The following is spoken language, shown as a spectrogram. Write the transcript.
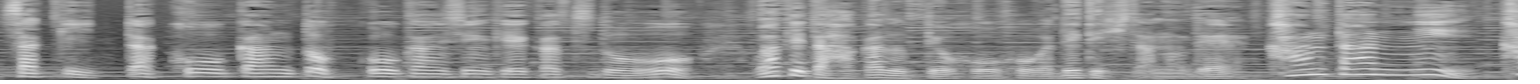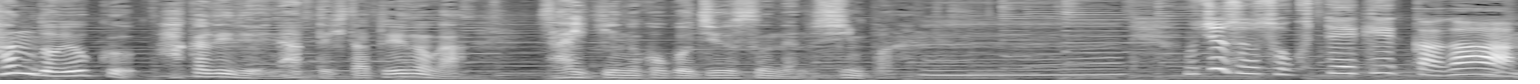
さっき言った交感と副交感神経活動を分けて測るっていう方法が出てきたので簡単に感度よく測れるようになってきたというのが最近のここ十数年の進歩なんです。うんもちろんその測定結果が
